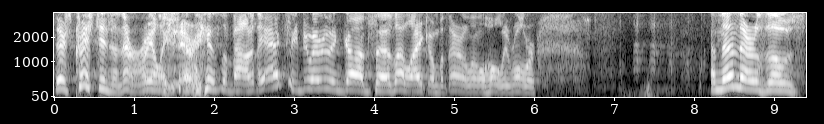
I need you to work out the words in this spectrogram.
there's Christians and they're really serious about it. They actually do everything God says. I like them, but they're a little holy roller. And then there's those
